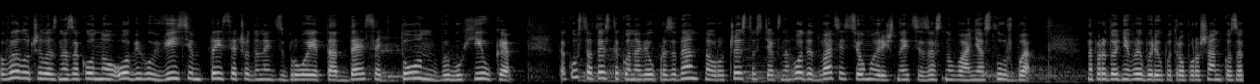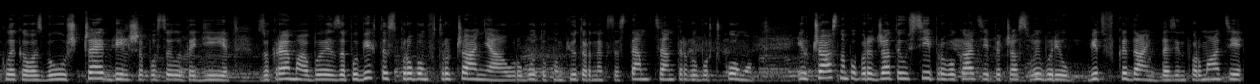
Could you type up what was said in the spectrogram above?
Вилучили з незаконного обігу 8 тисяч одиниць зброї та 10 тонн вибухівки. Таку статистику навів президент на урочистостях з нагоди 27-ї річниці заснування служби. Напередодні виборів Петро Порошенко закликав СБУ ще більше посилити дії, зокрема, аби запобігти спробам втручання у роботу комп'ютерних систем Центр виборчкому і вчасно попереджати усі провокації під час виборів від вкидань дезінформації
